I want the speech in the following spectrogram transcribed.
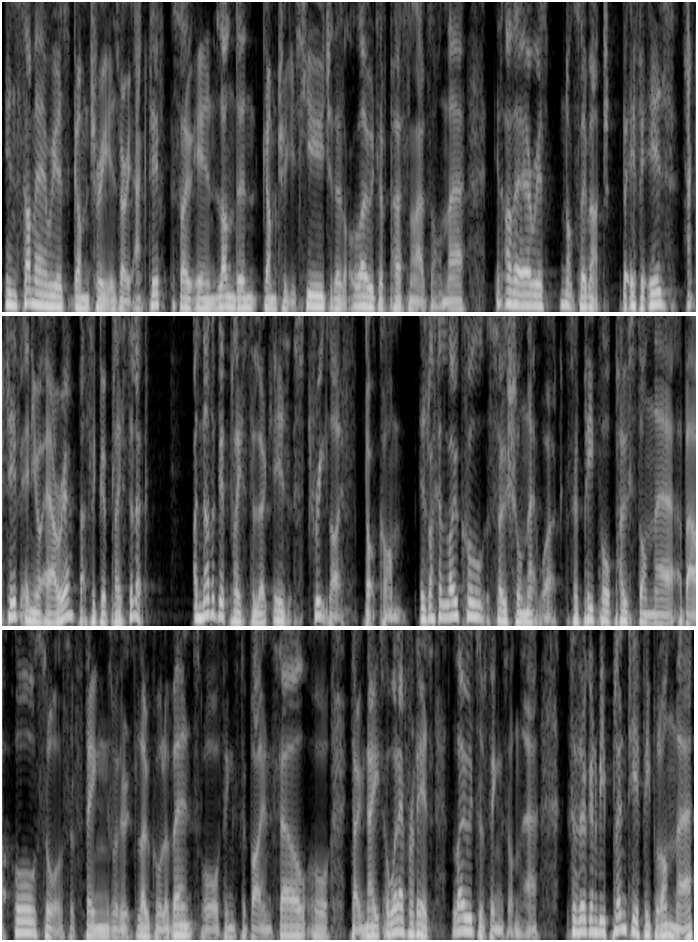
In some areas, Gumtree is very active. So in London, Gumtree is huge. There's loads of personal ads on there. In other areas, not so much. But if it is active in your area, that's a good place to look. Another good place to look is streetlife.com is like a local social network. So people post on there about all sorts of things, whether it's local events or things to buy and sell or donate or whatever it is. Loads of things on there. So there are going to be plenty of people on there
